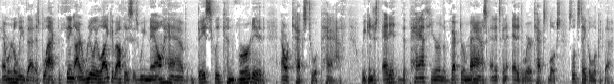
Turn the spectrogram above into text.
and we're going to leave that as black. The thing I really like about this is we now have basically converted our text to a path. We can just edit the path here in the vector mask and it's going to edit the way our text looks. So let's take a look at that.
